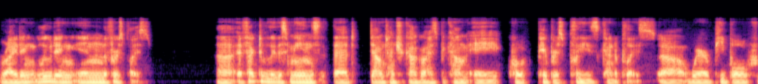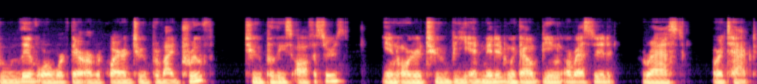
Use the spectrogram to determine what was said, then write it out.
rioting, looting in the first place. Uh, effectively, this means that downtown Chicago has become a quote papers please kind of place uh, where people who live or work there are required to provide proof to police officers in order to be admitted without being arrested, harassed, or attacked.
